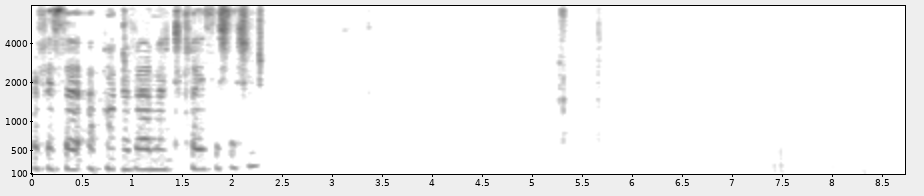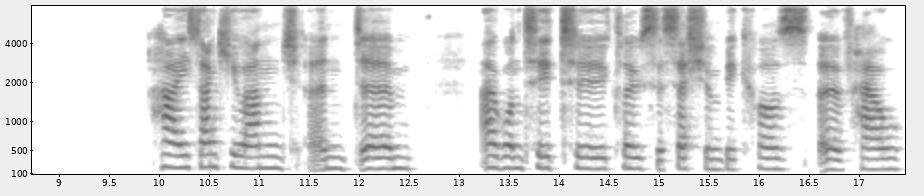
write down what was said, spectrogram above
Professor Arpana Verma to close the session. Hi, thank you, Ange. And um, I wanted to close the session because of how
